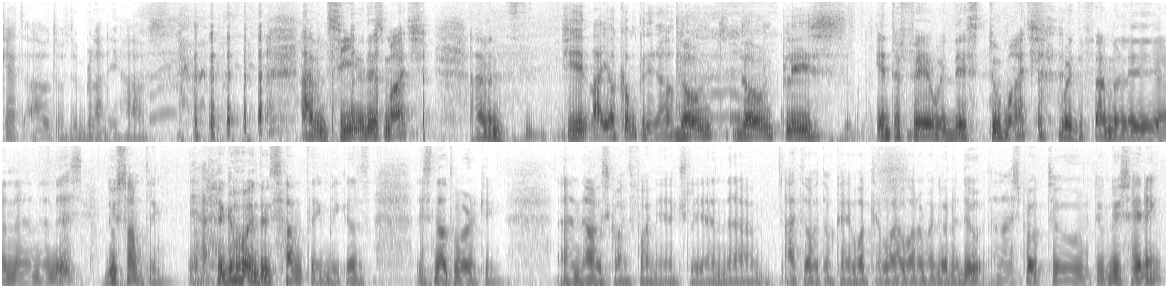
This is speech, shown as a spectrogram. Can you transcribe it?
get out of the bloody house. I haven't seen you this much. I haven't. She didn't like your company, no. Don't, don't please interfere with this too much with the family and, and, and this. Do something. Yeah. Go and do something because it's not working. And now it's quite funny actually. And um, I thought, okay, what, what, what am I going to do? And I spoke to, to Guus Hiddink,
